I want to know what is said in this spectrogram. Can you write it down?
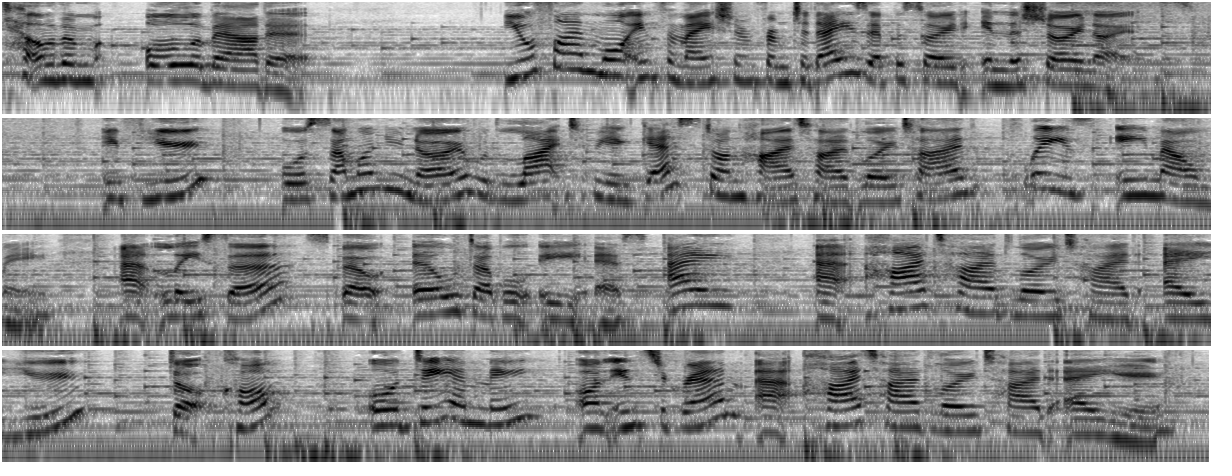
tell them all about it. You'll find more information from today's episode in the show notes. If you or someone you know would like to be a guest on High Tide Low Tide, please email me at Leesa, spelled L E E S A, at hightidelowtideau.com or DM me on Instagram at hightidelowtideau.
